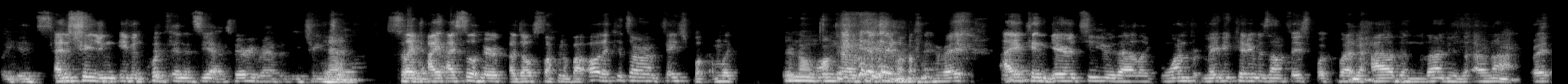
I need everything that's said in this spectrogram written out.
Like it's and it's changing even quicker. and it's yeah, it's very rapidly changing. Yeah. So like I, I still hear adults talking about, oh, the kids are on Facebook. I'm like, they're no longer on Facebook, right? I can guarantee you that like one maybe Karim is on Facebook, but Hab and Rani are not, right?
